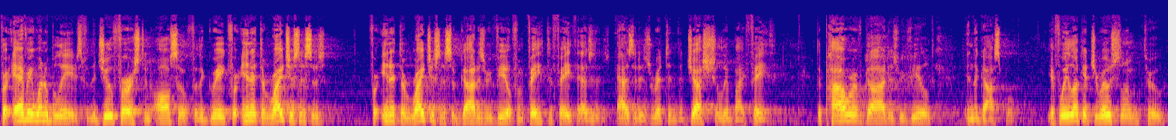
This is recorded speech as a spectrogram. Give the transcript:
For everyone who believes, for the Jew first and also for the Greek, for in it the righteousness is for in it the righteousness of God is revealed from faith to faith, as, as it is written, the just shall live by faith. The power of God is revealed in the gospel. If we look at Jerusalem through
